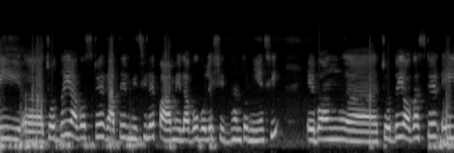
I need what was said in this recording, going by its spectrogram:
এই চোদ্দোই আগস্টের রাতের মিছিলে পা মেলাবো বলে সিদ্ধান্ত নিয়েছি এবং চোদ্দোই আগস্টের এই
